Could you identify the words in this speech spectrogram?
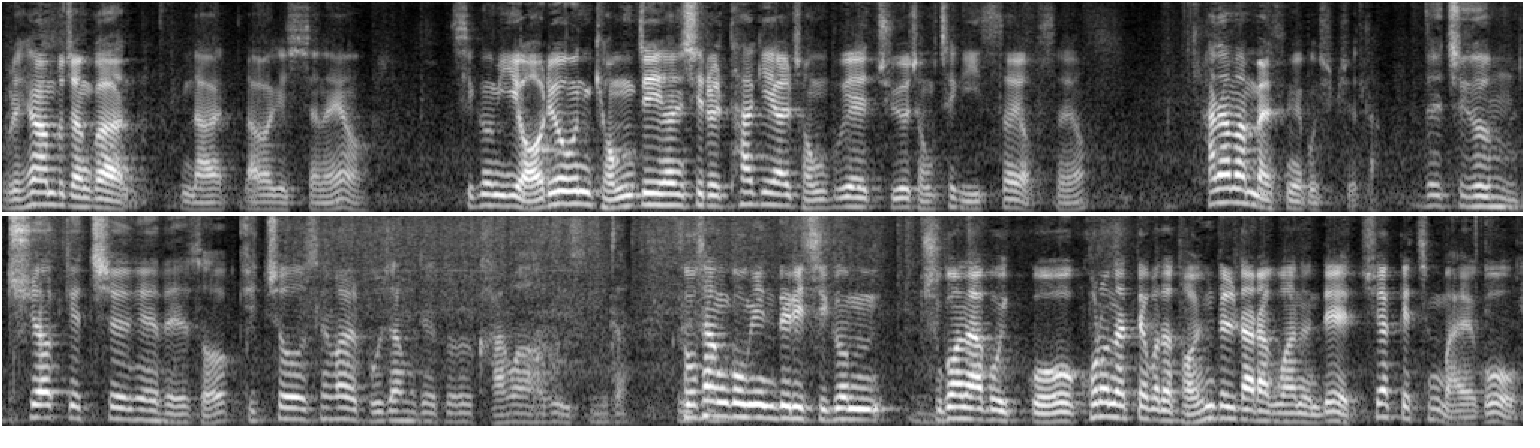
우리 행안부 장관 나, 나와 계시잖아요. 지금 이 어려운 경제 현실을 타개할 정부의 주요 정책이 있어요, 없어요? 하나만 말씀해 보십시오. 딱. 근데 지금 취약계층에 대해서 기초생활보장제도를 강화하고 있습니다. 소상공인들이 지금 죽어나고 있고 코로나 때보다 더 힘들다라고 하는데 취약계층 말고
